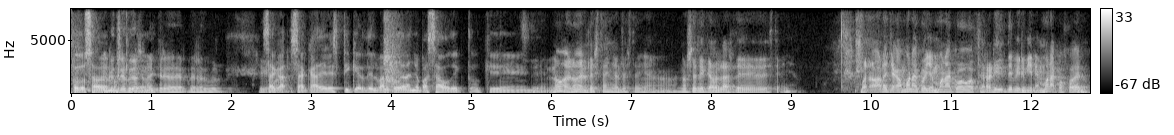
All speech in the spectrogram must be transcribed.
Todos sabemos nunca he tenido dudas que... en la victoria de, de Red Bull. Sí, saca, bueno. saca, el sticker del barco del año pasado, Decto. Que... Sí, no, no, el de este año, el de este año. No sé de qué hablas de, de este año. Bueno, ahora llega Mónaco y en Mónaco Ferrari debe ir bien en Mónaco, joder.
